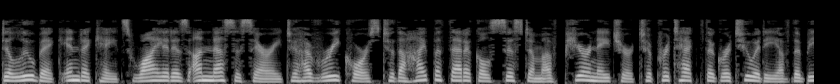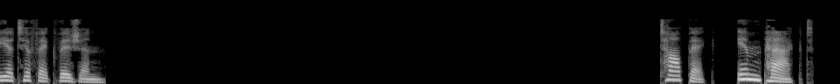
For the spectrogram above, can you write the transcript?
de Lubac indicates why it is unnecessary to have recourse to the hypothetical system of pure nature to protect the gratuity of the beatific vision. Impact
